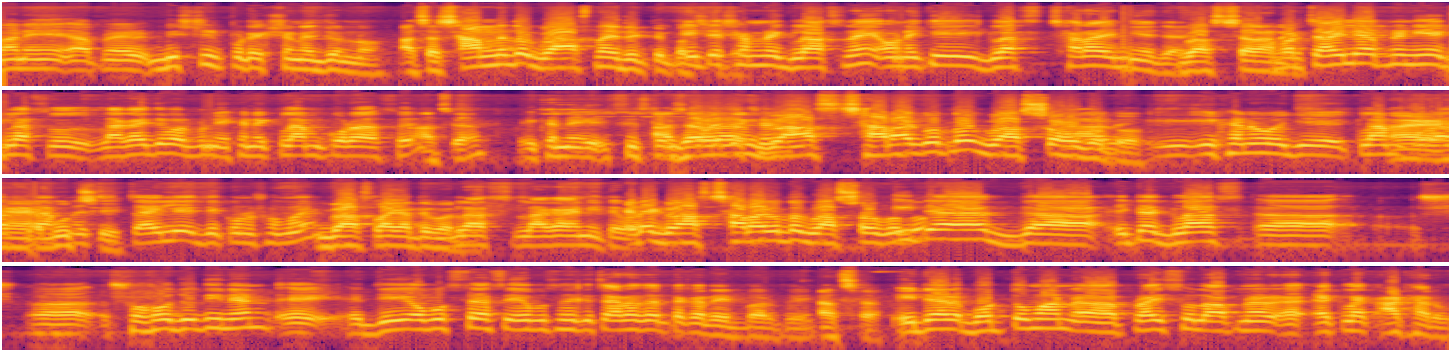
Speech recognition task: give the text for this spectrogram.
মানে আপনার বৃষ্টির প্রোটেকশনের জন্য। আচ্ছা সামনে তো গ্লাস নাই দেখতে পাচ্ছি এটার সামনে গ্লাস নাই অনেকেই গ্লাস ছাড়াই নিয়ে যায়। গ্লাস ছাড়া আবার চাইলে আপনি নিয়ে গ্লাস লাগাইতে পারবেন এখানে ক্লাম করা আছে। আচ্ছা। এখানে সিস্টেম আচ্ছা করা আছে। গ্লাস ছাড়া কত গ্লাস সহ কত? এখানে ওই যে ক্লাম হ্যাঁ, করা হ্যাঁ, আছে আপনি চাইলে যে কোনো সময় গ্লাস লাগাতে পারবে গ্লাস লাগায় নিতে এটা গ্লাস ছাড়া কত গ্লাস সহ কত? এটা এটা গ্লাস সহ যদি নেন যে অবস্থায় আছে এই অবস্থা থেকে চার হাজার টাকা রেট বাড়বে। আচ্ছা। এটার বর্তমান প্রাইস হলো আপনার এক লাখ আঠারো।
